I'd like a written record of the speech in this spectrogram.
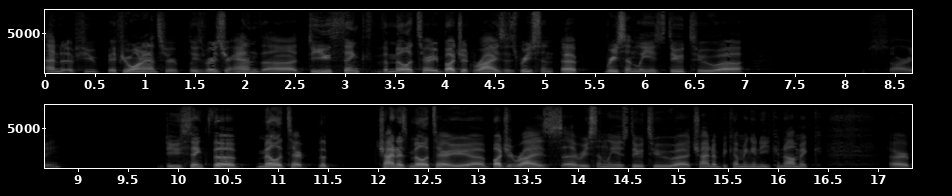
and if you if you want to answer, please raise your hand. Uh, do you think the military budget rise is recent uh, recently is due to? Uh, sorry. Do you think the military the China's military uh, budget rise uh, recently is due to China becoming an economic or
